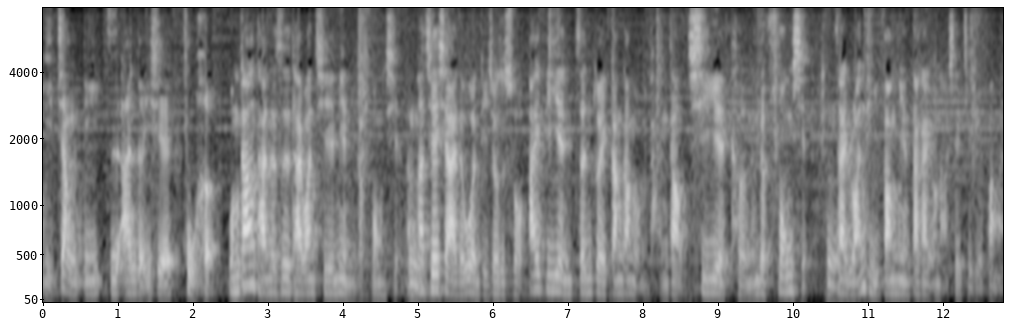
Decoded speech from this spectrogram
以降低治安的一些负荷。我们刚刚谈的是台湾企业面临的风险，嗯，那接下来的问题就是说，IBM 针对刚刚我们谈到企业可能的风险，在软体方面大概有哪些解决方案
